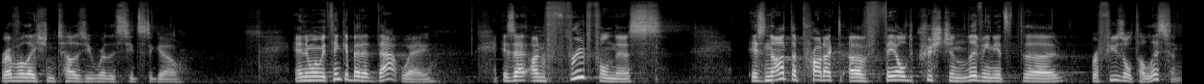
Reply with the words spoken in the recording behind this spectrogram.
Revelation tells you where the seeds to go. And when we think about it that way, is that unfruitfulness is not the product of failed Christian living, it's the refusal to listen.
